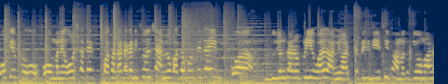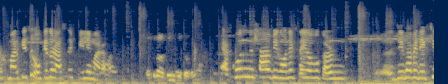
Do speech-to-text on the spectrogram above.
ওকে ও- মানে ওর সাথে কথা কাটাকাটি চলছে আমিও কথা বলতে চাই ও, আহ, দুজনকার ওপরই হয় আমি হোয়াটসঅ্যাপে দিয়েছি তো আমাদেরকেও মার খেয়েছে। ওকে তো রাস্তায় ফেলে মারা হয়। এখন স্বাভাবিক অনেকটাই হব কারণ যেভাবে দেখছি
